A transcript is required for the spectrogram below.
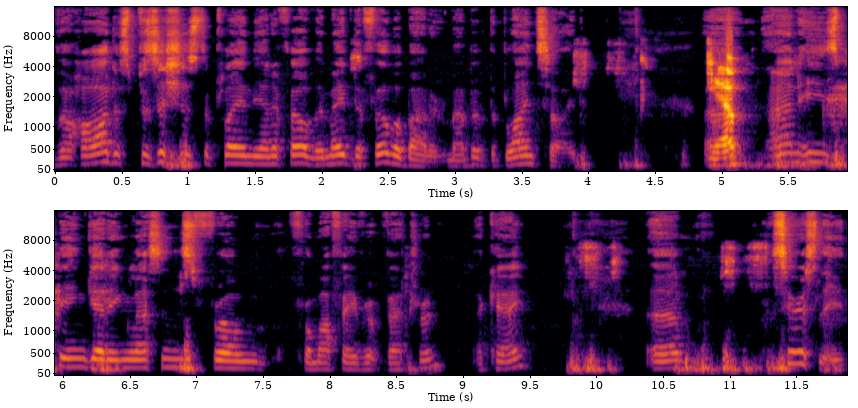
the hardest positions to play in the NFL. They made the film about it, remember, the blind side. Yep. Um, and he's been getting lessons from from our favorite veteran. Okay. Um, seriously,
